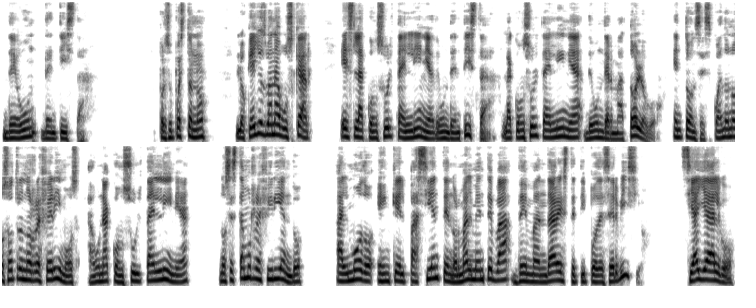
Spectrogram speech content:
de un dentista? Por supuesto no. Lo que ellos van a buscar es la consulta en línea de un dentista, la consulta en línea de un dermatólogo, entonces, cuando nosotros nos referimos a una consulta en línea, nos estamos refiriendo al modo en que el paciente normalmente va a demandar este tipo de servicio. Si hay algo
